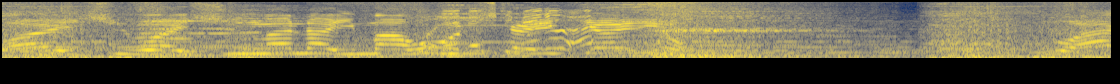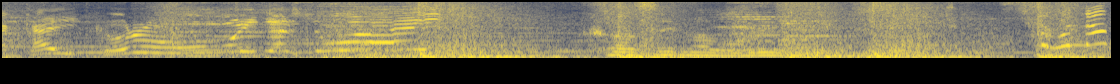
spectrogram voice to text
わしはしがない魔法使いじゃよ。若い頃を思い出すわい。風が俺を。そんな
